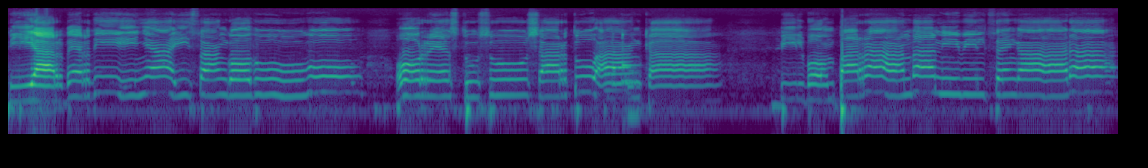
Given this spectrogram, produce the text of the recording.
Bihar berdina izango dugu, horrez duzu sartu hanka. Bilbon parrandan ibiltzen gara,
